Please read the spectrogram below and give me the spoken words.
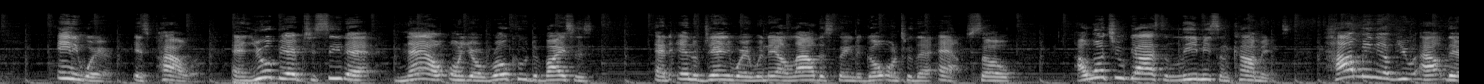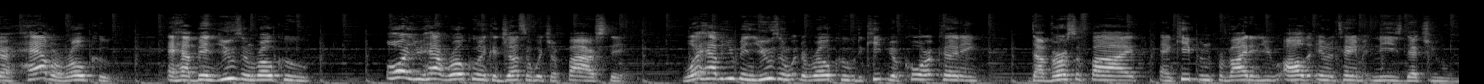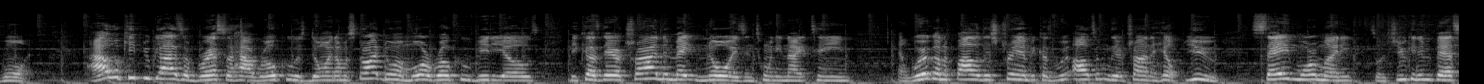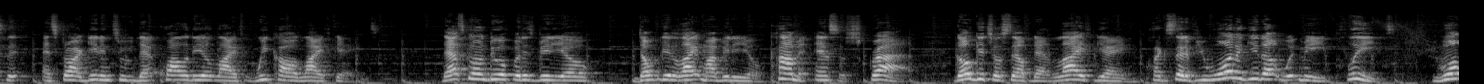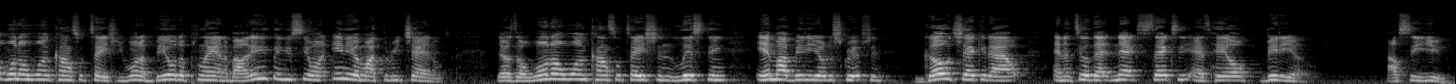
anywhere is Power. And you'll be able to see that now on your Roku devices at the end of January when they allow this thing to go onto their app. So I want you guys to leave me some comments. How many of you out there have a Roku and have been using Roku or you have Roku in conjunction with your Fire Stick? What have you been using with the Roku to keep your cord cutting diversified and keeping providing you all the entertainment needs that you want? I will keep you guys abreast of how Roku is doing. I'm gonna start doing more Roku videos because they're trying to make noise in 2019. And we're to follow this trend because we ultimately are trying to help you save more money so that you can invest it and start getting to that quality of life we call life gains. That's to do it for this video. Don't forget to like my video, comment, and subscribe. Go get yourself that life gain. Like I said, if you want to get up with me, please, you want one-on-one consultation, you want to build a plan about anything you see on any of my three channels, there's a one-on-one consultation listing in my video description. Go check it out. And until that next sexy as hell video, I'll see you.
